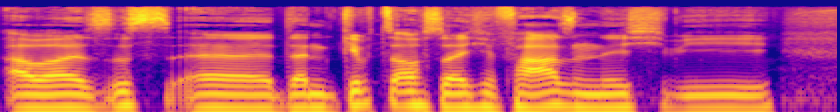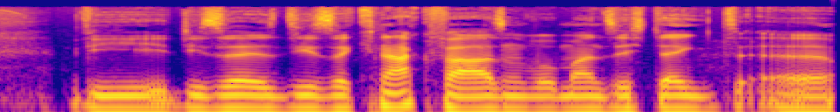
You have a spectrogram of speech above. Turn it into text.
Aber es ist, äh, dann gibt es auch solche Phasen nicht, wie, wie diese, diese Knackphasen, wo man sich denkt, äh,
